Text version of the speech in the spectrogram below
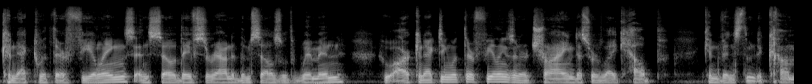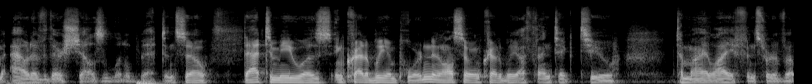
connect with their feelings. And so they've surrounded themselves with women who are connecting with their feelings and are trying to sort of like help convince them to come out of their shells a little bit. And so that to me was incredibly important and also incredibly authentic to to my life and sort of uh,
